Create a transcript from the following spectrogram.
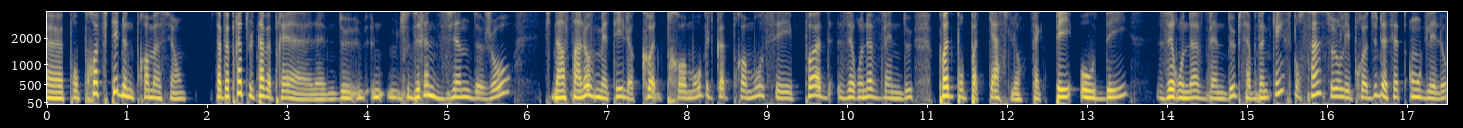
euh, pour profiter d'une promotion. C'est à peu près tout le temps, à peu près, euh, je vous dirais une dizaine de jours. Puis dans ce temps-là, vous mettez le code promo. Puis le code promo, c'est POD0922. POD pour podcast, là. Fait que P-O-D 0922. Puis ça vous donne 15% sur les produits de cet onglet-là.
